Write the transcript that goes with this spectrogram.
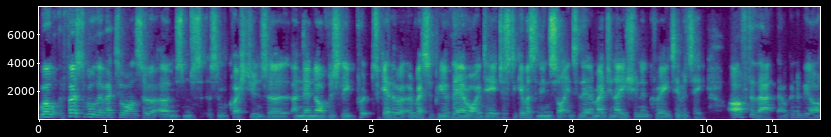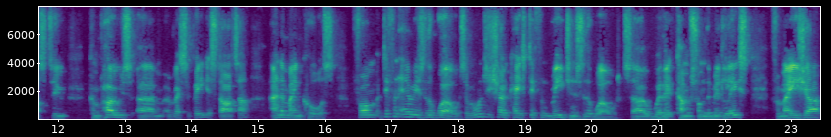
Well, first of all, they've had to answer um, some some questions, uh, and then obviously put together a, a, recipe of their idea, just to give us an insight into their imagination and creativity. After that, they're going to be asked to compose um, a recipe, a starter, and a main course from different areas of the world. So we wanted to showcase different regions of the world. So whether it comes from the Middle East, from Asia,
